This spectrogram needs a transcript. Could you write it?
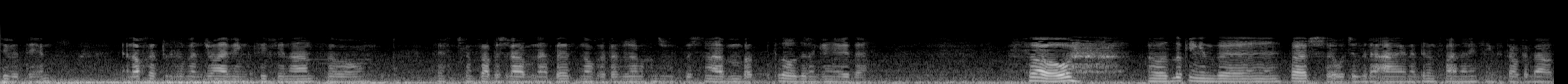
Schiebetien, und auch hat er, ich bin driving tief an, so, er ich kann er es abbeschreiben, etwas, noch hat ich beschreiben, ich kann es beschreiben, but those are not going to So, I was looking in the Parsha, which is the Eye, and I didn't find anything to talk about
